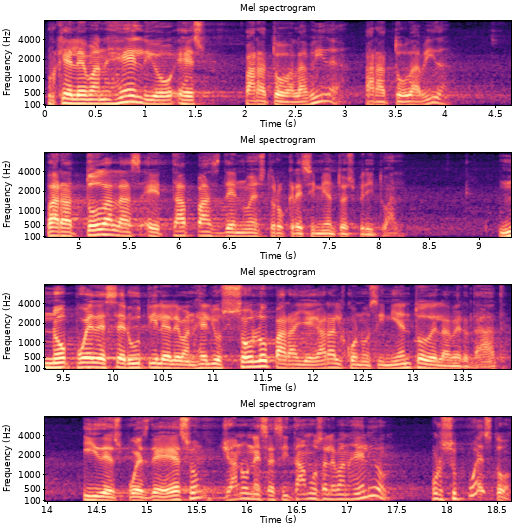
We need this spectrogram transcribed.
Porque el Evangelio es para toda la vida, para toda vida, para todas las etapas de nuestro crecimiento espiritual. No puede ser útil el Evangelio solo para llegar al conocimiento de la verdad y después de eso ya no necesitamos el Evangelio. Por supuesto,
